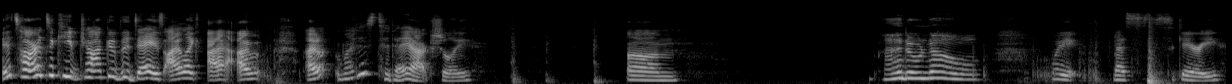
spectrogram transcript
it's hard to keep track of the days. I like, I, I, I don't, what is today actually? Um, I don't know. Wait, that's scary.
